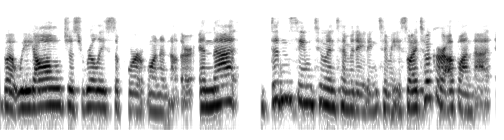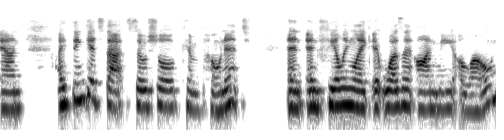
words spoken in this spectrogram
but we all just really support one another. And that didn't seem too intimidating to me. So i took her up on that. And i think it's that social component and and feeling like it wasn't on me alone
